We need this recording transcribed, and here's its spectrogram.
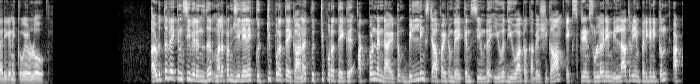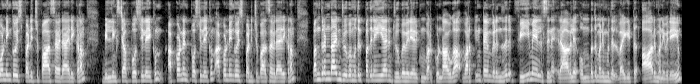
പരിഗണിക്കുകയുള്ളൂ. അടുത്ത വേക്കൻസി വരുന്നത് മലപ്പുറം ജില്ലയിലെ കുറ്റിപ്പുറത്തേക്കാണ്. കുറ്റിപ്പുറത്തേക്ക് അക്കൗണ്ടന്റ് ആയിട്ടും ബില്ലിംഗ് സ്റ്റാഫായിട്ടും വേക്കൻസി ഉണ്ട്. യുവതി യുവാക്കൾക്ക് അപേക്ഷിക്കാം. എക്സ്പീരിയൻസ് ഉള്ളവരെയും ഇല്ലാത്തവരെയും പരിഗണിക്കും. അക്കൗണ്ടിംഗ് കോഴ്സ് പഠിച്ച് പാസ്സായവരായിരിക്കണം ബില്ലിംഗ് സ്റ്റാഫ് പോസ്റ്റിലേക്കും അക്കൗണ്ടന്റ് പോസ്റ്റിലേക്കും അക്കൗണ്ടിംഗ് കോഴ്സ് പഠിച്ച് പാസ്സായവരായിരിക്കണം പന്ത്രണ്ടായിരം രൂപ മുതൽ പതിനയ്യായിരം രൂപ വരെയായിരിക്കും വർക്ക് ഉണ്ടാവുക. വർക്കിംഗ് ടൈം വരുന്നത് ഫീമെയിൽസിന് രാവിലെ ഒമ്പത് മണി മുതൽ വൈകിട്ട് ആറ് മണി വരെയും.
